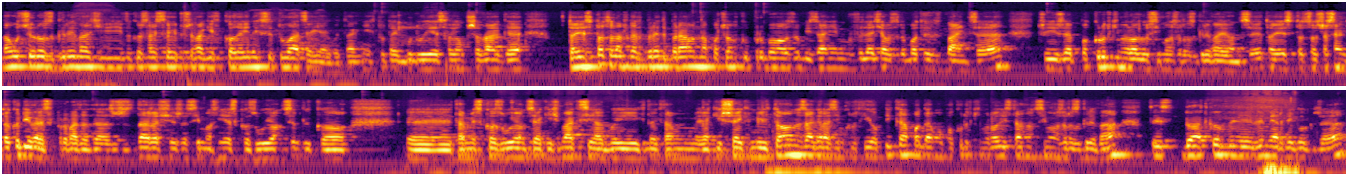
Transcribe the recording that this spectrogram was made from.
nauczy rozgrywać i wykorzystać swoje przewagi w kolejnych sytuacjach, jakby tak. Niech tutaj buduje swoją przewagę to jest to, co na przykład Brett Brown na początku próbował zrobić, zanim wyleciał z roboty w bańce, czyli że po krótkim rolu Simons rozgrywający, to jest to, co czasami do Rivers wprowadza. Zdarza się, że Simons nie jest kozłujący, tylko y, tam jest kozłujący jakiś Maxi albo i, tam jakiś Shake Milton, zagra z nim krótkiego pika, poda mu po krótkim roli, stamtąd Simons rozgrywa. To jest dodatkowy wymiar w jego grze.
